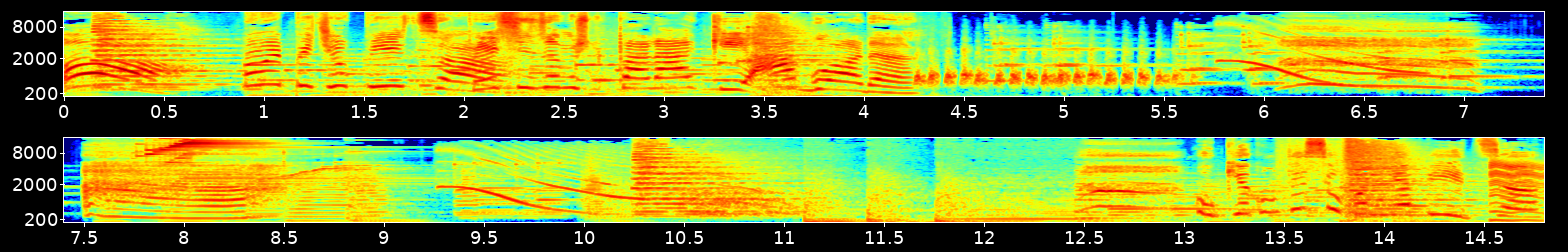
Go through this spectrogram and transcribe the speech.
ó. Mamãe pediu pizza. Precisamos parar aqui, agora. Ah. Que aconteceu com a minha pizza?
